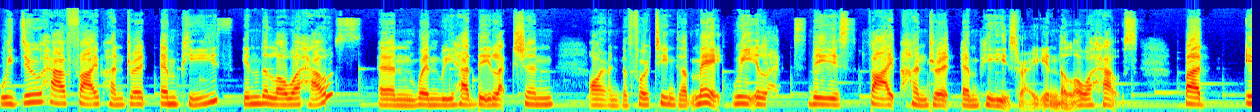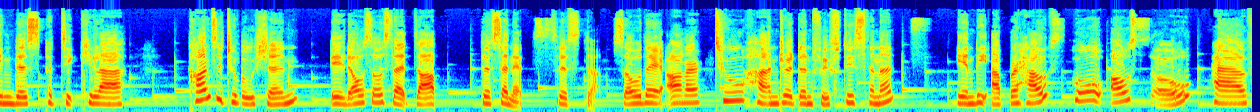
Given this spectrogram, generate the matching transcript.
we do have 500 MPs in the lower house. And when we had the election on the 14th of May, we elect these 500 MPs, right, in the lower house. But in this particular constitution, it also sets up the Senate system. So there are 250 Senates in the upper house who also have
